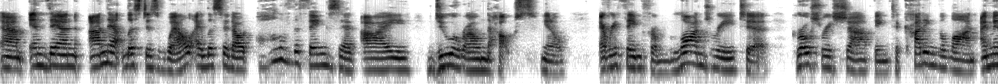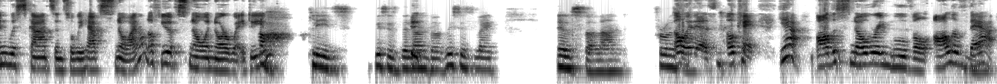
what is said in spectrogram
Um, and then on that list as well, I listed out all of the things that I do around the house. You know, everything from laundry to grocery shopping to cutting the lawn. I'm in Wisconsin, so we have snow. I don't know if you have snow in Norway. Do you? Oh, please, this is the land of this is like Elsa land. Frozen. Oh, it is. Okay. Yeah. All the snow removal, all of that.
